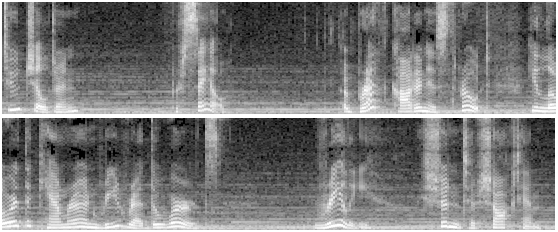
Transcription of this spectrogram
Two children for sale. A breath caught in his throat. He lowered the camera and reread the words. Really, they shouldn't have shocked him.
